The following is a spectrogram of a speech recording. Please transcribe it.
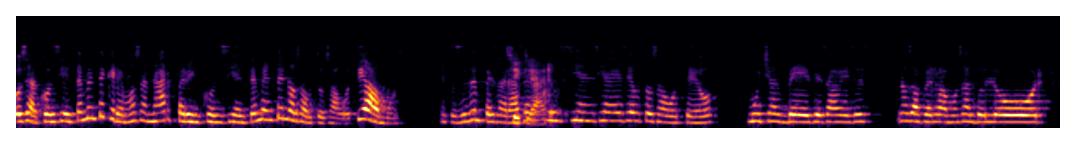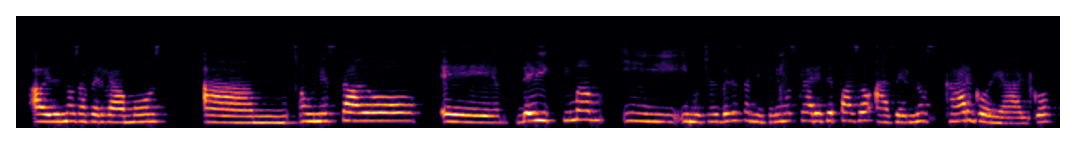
o sea, conscientemente queremos sanar, pero inconscientemente nos autosaboteamos. Entonces empezar a hacer conciencia de ese autosaboteo muchas veces, a veces nos aferramos al dolor, a veces nos aferramos a, a un estado eh, de víctima y, muchas veces también tenemos que dar ese paso a hacernos cargo de algo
